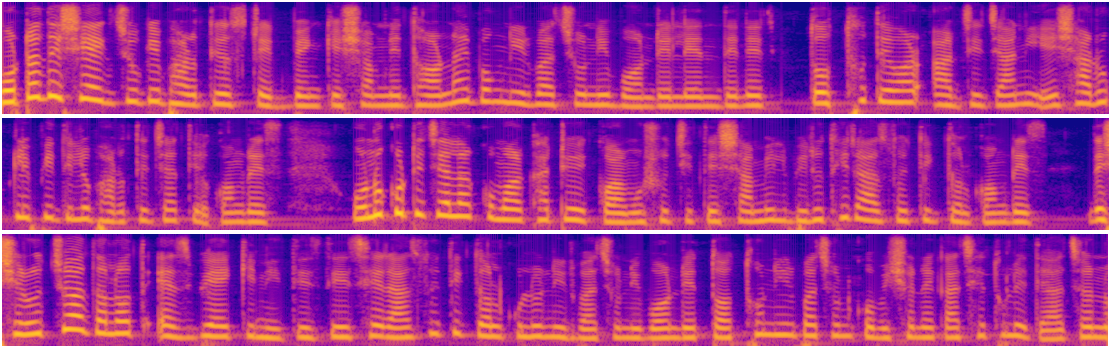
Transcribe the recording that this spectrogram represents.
গোটা দেশে একযোগে ভারতীয় স্টেট ব্যাংকের সামনে ধর্ণা এবং নির্বাচনী বন্ডে লেনদেনের তথ্য দেওয়ার আর্জি জানিয়ে স্মারকলিপি দিল ভারতের জাতীয় কংগ্রেস। ঊনকোটি জেলার কুমারঘাটে ওই কর্মসূচিতে সামিল বিরোধী রাজনৈতিক দল কংগ্রেস। দেশের উচ্চ আদালত এসবিআইকে নির্দেশ দিয়েছে রাজনৈতিক দলগুলো নির্বাচনী বন্ডের তথ্য নির্বাচন কমিশনের কাছে তুলে দেওয়ার জন্য।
